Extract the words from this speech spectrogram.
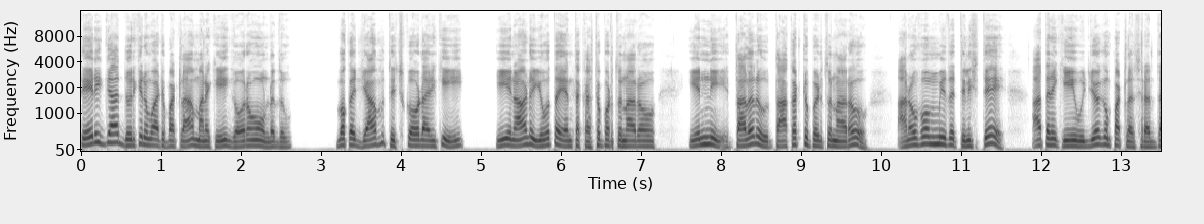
తేలిగ్గా దొరికిన వాటి పట్ల మనకి గౌరవం ఉండదు. ఒక జాబ్ తెచ్చుకోవడానికి ఈనాడు యువత ఎంత కష్టపడుతున్నారో ఎన్ని తలలు తాకట్టు పెడుతున్నారో అనుభవం మీద తెలిస్తే అతనికి ఉద్యోగం పట్ల శ్రద్ధ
